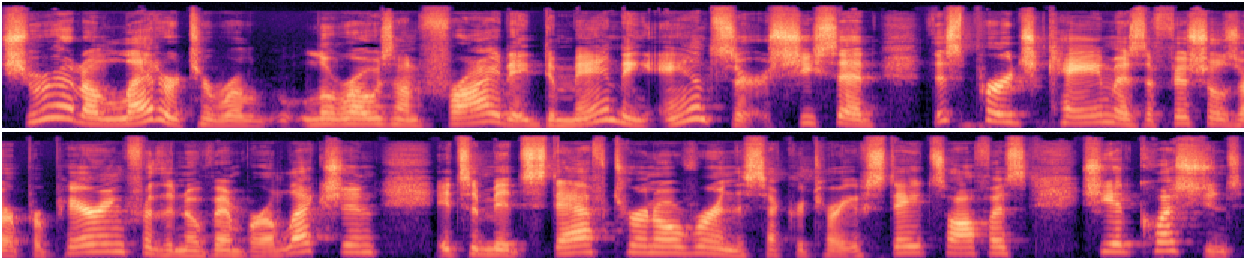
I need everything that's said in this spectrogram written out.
she wrote a letter to LaRose on Friday demanding answers. She said, This purge came as officials are preparing for the November election. It's amid staff turnover in the Secretary of State's office. She had questions.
